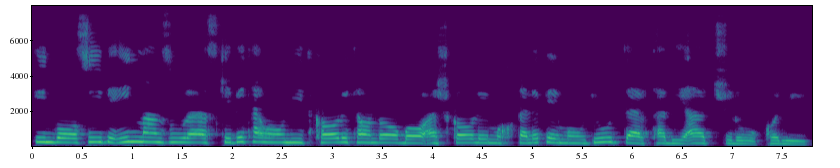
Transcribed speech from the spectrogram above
این بازی به این منظور است که بتوانید کارتان را با اشکال مختلف موجود در طبیعت شروع کنید.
